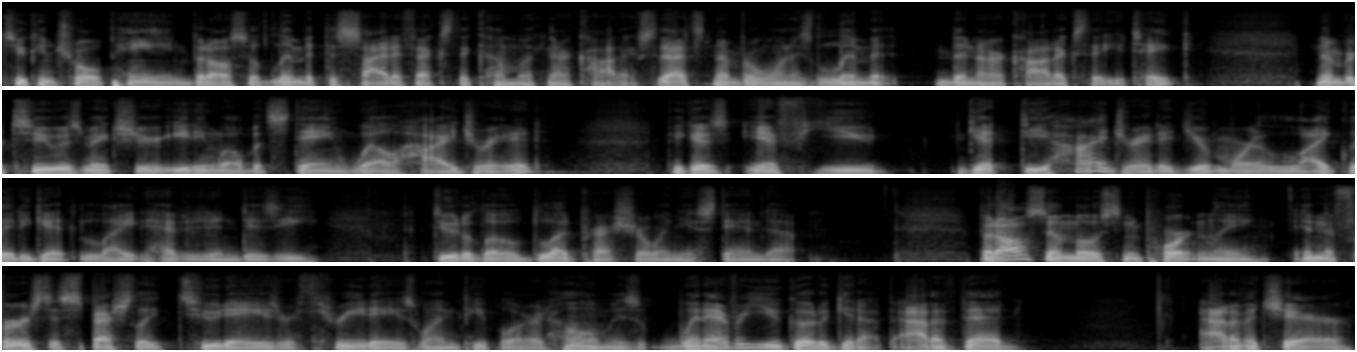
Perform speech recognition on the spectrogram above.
to control pain, but also limit the side effects that come with narcotics. So that's number one is limit the narcotics that you take. Number two is make sure you're eating well, but staying well hydrated. Because if you get dehydrated, you're more likely to get lightheaded and dizzy due to low blood pressure when you stand up. But also, most importantly, in the first, especially two days or three days when people are at home, is whenever you go to get up out of bed, out of a chair,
